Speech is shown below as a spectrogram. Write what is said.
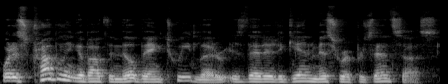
What is troubling about the Milbank Tweed letter is that it again misrepresents us.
